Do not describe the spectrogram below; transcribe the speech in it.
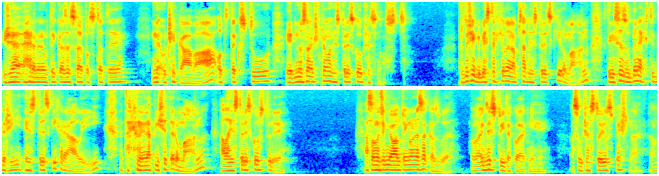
že hermeneutika ze své podstaty neočekává od textu jednoznačnou historickou přesnost. Protože kdybyste chtěli napsat historický román, který se zuby nechty drží historických reálí, tak nenapíšete román, ale historickou studii. A samozřejmě vám to nikdo nezakazuje. Existují takové knihy a jsou často i úspěšné. Jo?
